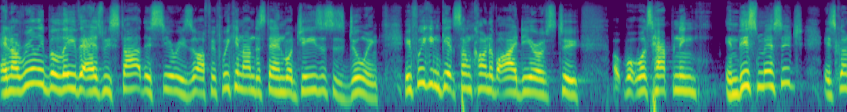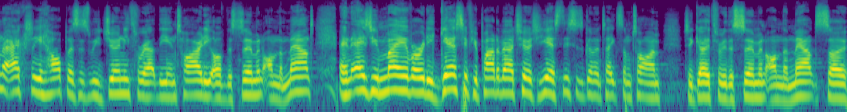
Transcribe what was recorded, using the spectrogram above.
And I really believe that as we start this series off, if we can understand what Jesus is doing, if we can get some kind of idea as to what's happening in this message, it's going to actually help us as we journey throughout the entirety of the Sermon on the Mount. And as you may have already guessed, if you're part of our church, yes, this is going to take some time to go through the Sermon on the Mount. So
